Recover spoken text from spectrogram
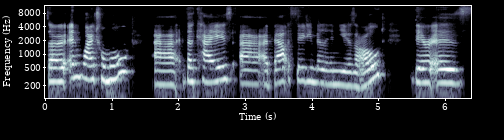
So in Waitomo, uh, the caves are about 30 million years old. There is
